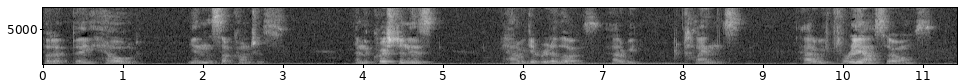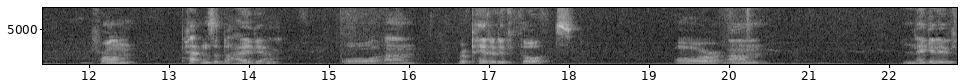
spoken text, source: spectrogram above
that are being held in the subconscious. And the question is how do we get rid of those? How do we cleanse? How do we free ourselves from patterns of behavior or um, repetitive thoughts or um, negative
